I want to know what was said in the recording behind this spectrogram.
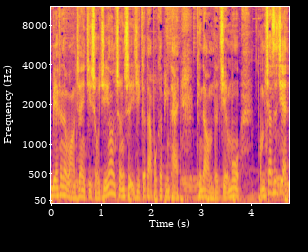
B F N 的网站以及手机应用程式以及各大播客平台听到我们的节目。我们下次见。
